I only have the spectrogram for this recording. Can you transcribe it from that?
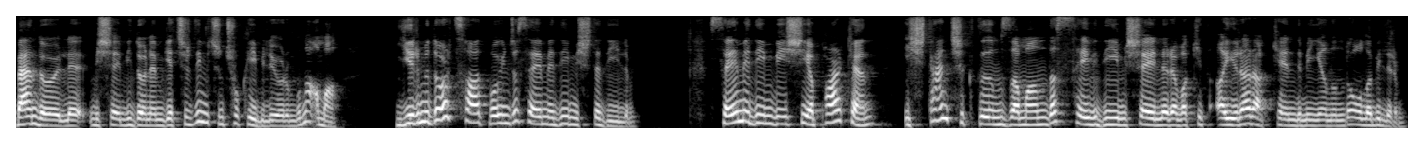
ben de öyle bir şey bir dönem geçirdiğim için çok iyi biliyorum bunu ama 24 saat boyunca sevmediğim işte değilim. Sevmediğim bir işi yaparken işten çıktığım zamanda sevdiğim şeylere vakit ayırarak kendimin yanında olabilirim.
